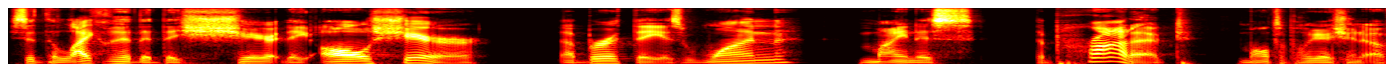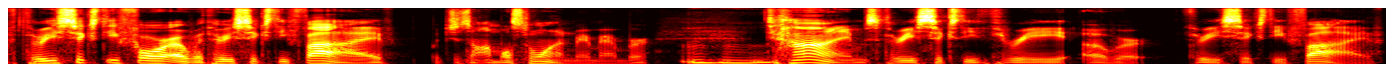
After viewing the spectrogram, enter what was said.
So the likelihood that they share they all share a birthday is one minus the product multiplication of 364 over 365, which is almost one, remember, hmm times 363 over 365.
